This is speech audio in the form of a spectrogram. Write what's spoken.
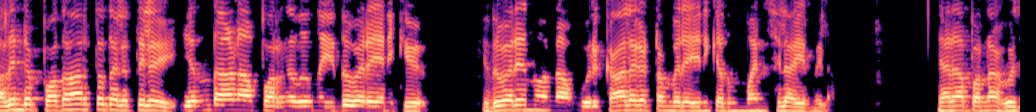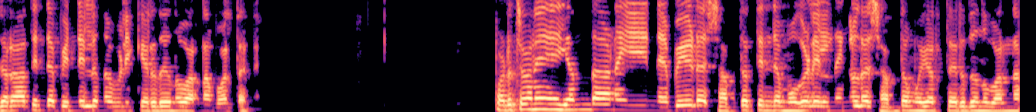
അതിന്റെ പദാർത്ഥ തലത്തിൽ എന്താണ് ആ പറഞ്ഞതെന്ന് ഇതുവരെ എനിക്ക് ഇതുവരെ എന്ന് പറഞ്ഞാൽ ഒരു കാലഘട്ടം വരെ എനിക്കത് മനസ്സിലായിരുന്നില്ല. ഞാൻ ആ പറഞ്ഞ ഗുജറാത്തിന്റെ പിന്നിൽ നിന്ന് വിളിക്കരുത് എന്ന് പറഞ്ഞ പോലെ തന്നെ. പഠിച്ചോനെ എന്താണ് ഈ നബിയുടെ ശബ്ദത്തിന്റെ മുകളിൽ നിങ്ങളുടെ ശബ്ദം ഉയർത്തരുത് എന്ന് പറഞ്ഞ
